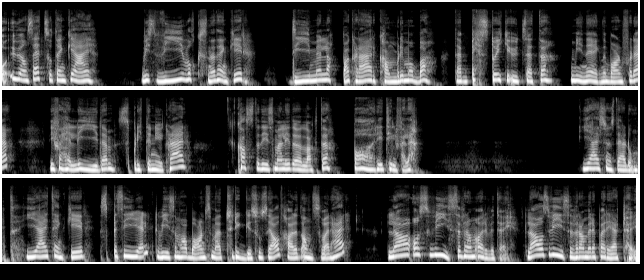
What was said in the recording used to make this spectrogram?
Og uansett så tenker jeg, hvis vi voksne tenker de med lappa klær kan bli mobba, det er best å ikke utsette mine egne barn for det. Vi får heller gi dem splitter nye klær. Kaste de som er litt ødelagte, bare i tilfelle. Jeg syns det er dumt. Jeg tenker spesielt vi som har barn som er trygge sosialt, har et ansvar her. La oss vise fram arvetøy. La oss vise fram reparert tøy.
